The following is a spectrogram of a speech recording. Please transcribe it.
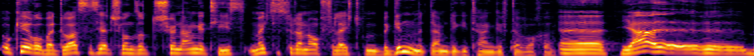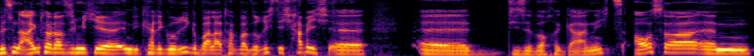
okay, Robert, du hast es jetzt schon so schön angeteased. Möchtest du dann auch vielleicht beginnen mit deinem digitalen Gift der Woche? Äh, ja, äh, bisschen Eigentor, dass ich mich hier in die Kategorie geballert habe, weil so richtig habe ich äh, äh, diese Woche gar nichts. Außer, ähm,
